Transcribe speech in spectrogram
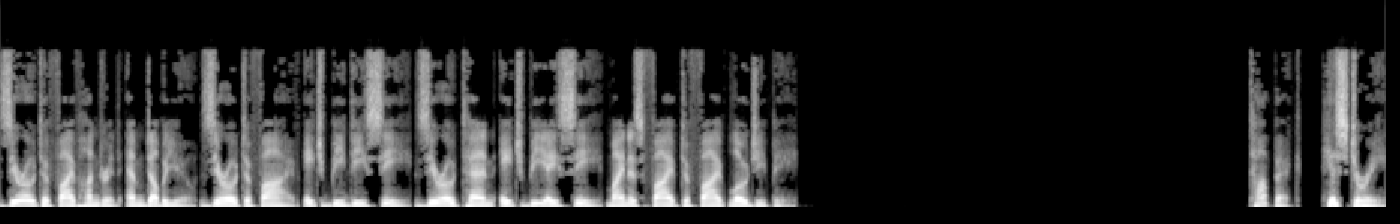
0 to 500 MW 0 to 5 HBDC 0 10 HBAC minus 5 to 5 LoGP Topic History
